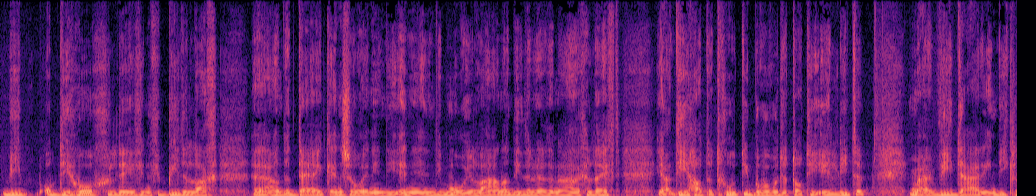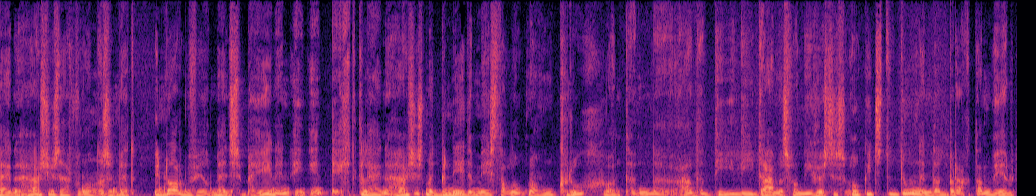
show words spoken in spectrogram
Wie op die hooggelegen gebieden lag, aan de dijk en zo, en in die, in, in, die mooie lanen die er werden aangelegd, ja, die had het goed, die behoorde tot die elite. Maar wie daar in die kleine huisjes, daar woonden ze met enorm veel mensen bijeen, in, in, echt kleine huisjes, met beneden meestal ook nog een kroeg, want dan uh, hadden die, die dames van die vissers ook iets te doen, en dat bracht dan weer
